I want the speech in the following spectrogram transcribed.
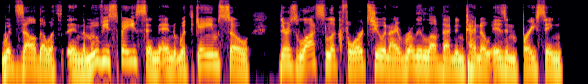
with Zelda with in the movie space and, and with games. So there's lots to look forward to. And I really love that Nintendo is embracing,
